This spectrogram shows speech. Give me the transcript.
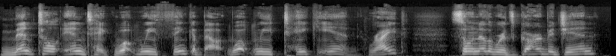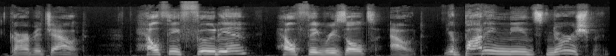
mental intake, what we think about, what we take in, right? So, in other words, garbage in, garbage out. Healthy food in, healthy results out. Your body needs nourishment,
